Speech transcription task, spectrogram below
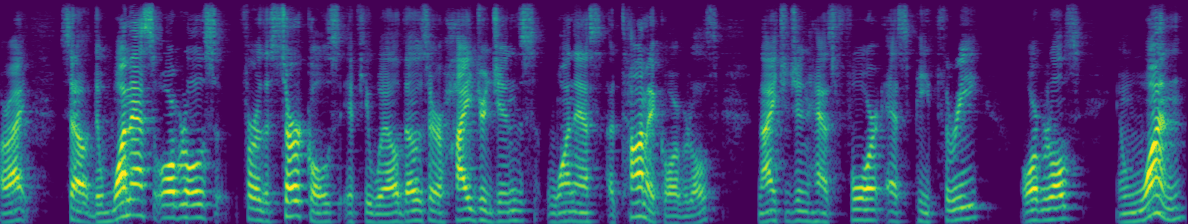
All right, so the 1s orbitals for the circles, if you will, those are hydrogen's 1s atomic orbitals. Nitrogen has four sp3 orbitals, and one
